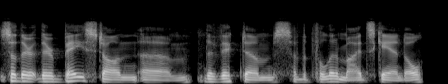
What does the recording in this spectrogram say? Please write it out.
So they're they're based on um, the victims of the thalidomide scandal.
